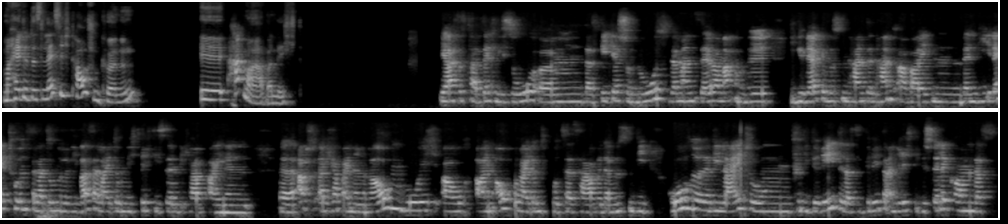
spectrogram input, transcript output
man hätte das lässig tauschen können, äh, hat man aber nicht. Ja, es ist tatsächlich so. Ähm, das geht ja schon los, wenn man es selber machen will. Die Gewerke müssen Hand in Hand arbeiten. Wenn die Elektroinstallation oder die Wasserleitungen nicht richtig sind, ich habe einen äh, ich habe einen Raum, wo ich auch einen Aufbereitungsprozess habe. Da müssen die Rohre, die Leitungen für die Geräte, dass die Geräte an die richtige Stelle kommen, dass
